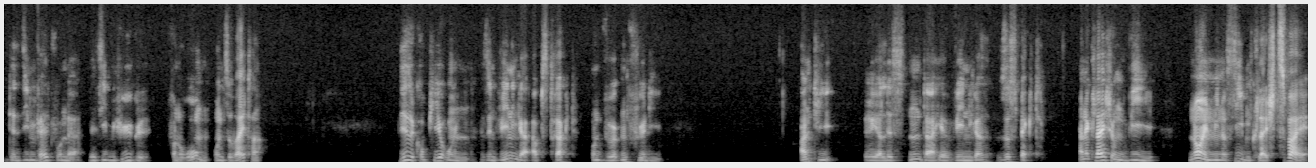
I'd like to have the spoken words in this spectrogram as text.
der sieben Weltwunder, der sieben Hügel von Rom und so weiter. Diese Gruppierungen sind weniger abstrakt und wirken für die Antirealisten daher weniger suspekt. Eine Gleichung wie 9 minus 7 gleich 2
